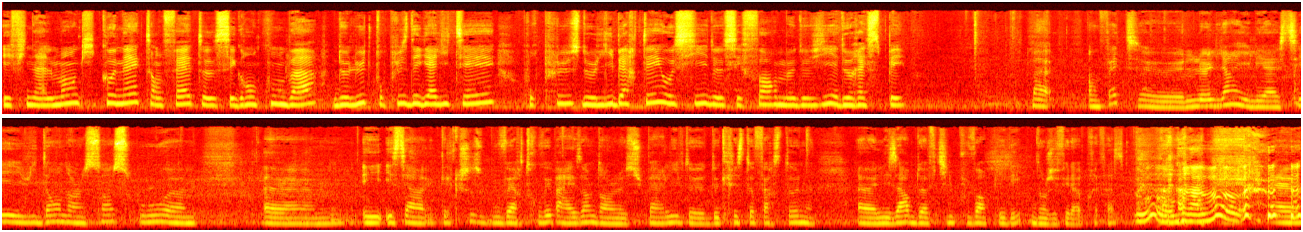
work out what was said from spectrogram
et finalement qui connectent en fait ces grands combats de lutte pour plus d'égalité, pour plus de liberté aussi de ces formes de vie et de respect. Bah, en fait, euh, le lien, il est assez évident dans le sens où... euh, euh, et et c'est quelque chose que vous pouvez retrouver par exemple dans le super livre de, de Christopher Stone, euh, Les arbres doivent-ils pouvoir plaider dont j'ai fait la préface. Oh, bravo Euh,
